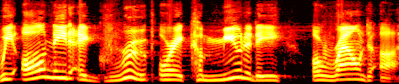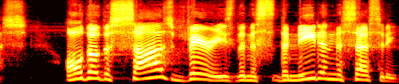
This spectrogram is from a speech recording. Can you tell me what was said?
We all need a group or a community around us. Although the size varies, the, the need and necessity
